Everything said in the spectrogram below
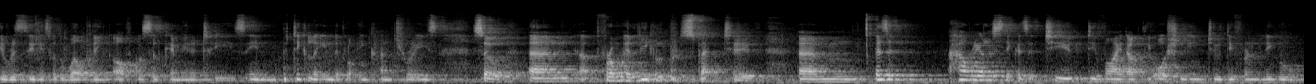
the resilience or the well-being of coastal communities, in particular in developing countries. So, um, from a legal perspective, um, is it how realistic is it to divide up the ocean into different legal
